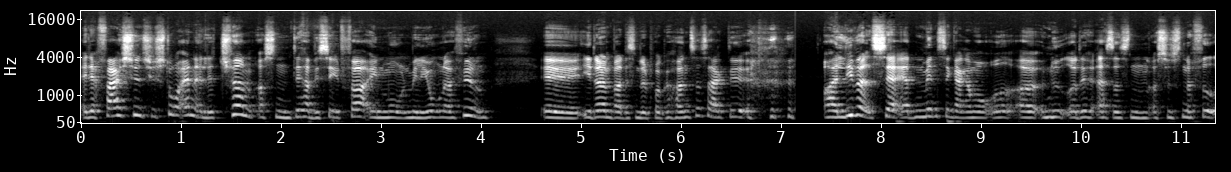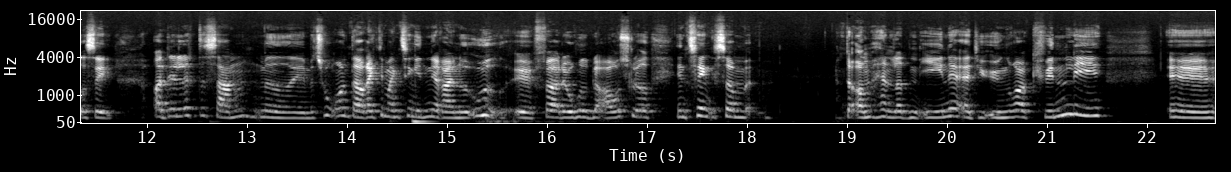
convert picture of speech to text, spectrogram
At jeg faktisk synes, historien er lidt tynd, og sådan, det har vi set før i en million af film. Øh, I den var det sådan lidt Pocahontas-agtigt. Og alligevel ser jeg den mindst en gang om året og nyder det, altså sådan, og synes, den er fed at se. Og det er lidt det samme med, øh, med turen. Der er rigtig mange ting i den, jeg regnede ud, øh, før det overhovedet blev afsløret. En ting, som der omhandler den ene af de yngre kvindelige øh,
